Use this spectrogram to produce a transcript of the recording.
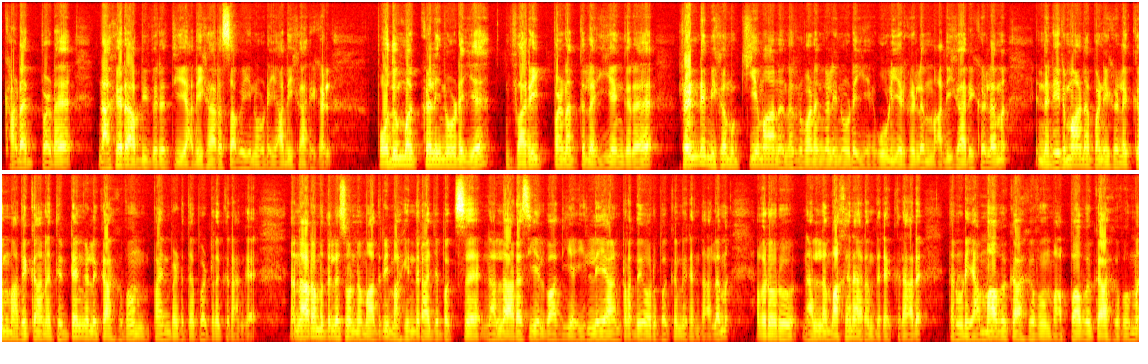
கடற்பட நகர அபிவிருத்தி அதிகார சபையினுடைய அதிகாரிகள். பொதுமக்களினுடைய வரிப்பணத்தில் இயங்குகிற ரெண்டு மிக முக்கியமான நிறுவனங்களினுடைய ஊழியர்களும் அதிகாரிகளும் இந்த நிர்மாண பணிகளுக்கும் அதுக்கான திட்டங்களுக்காகவும் பயன்படுத்தப்பட்டிருக்கிறாங்க. நான் ஆரம்பத்தில் சொன்ன மாதிரி மஹிந்த ராஜபக்ச நல்ல அரசியல்வாதியா இல்லையான்றது ஒரு பக்கம் இருந்தாலும் அவர் ஒரு நல்ல மகனாக இருந்திருக்கிறார். தன்னுடைய அம்மாவுக்காகவும் அப்பாவுக்காகவும்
